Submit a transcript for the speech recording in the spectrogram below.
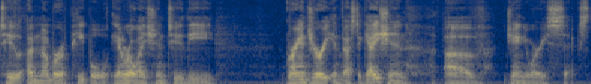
to a number of people in relation to the grand jury investigation of January 6th.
